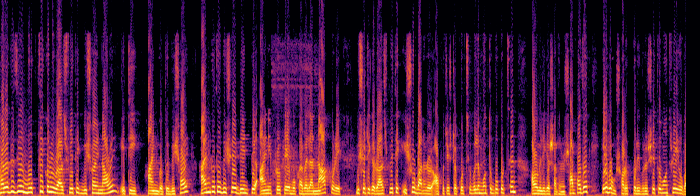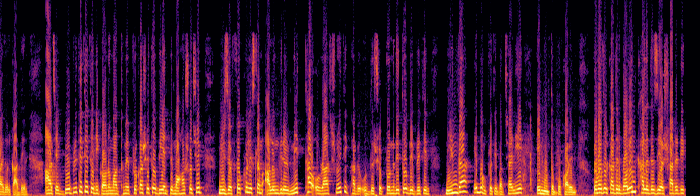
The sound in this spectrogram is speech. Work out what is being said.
খালেদা জিয়ার মুক্তি কোনো রাজনৈতিক বিষয় নয় এটি আইনগত বিষয়, আইনগত বিষয়ে বিএনপি আইনি প্রক্রিয়া মোকাবেলা না করে বিষয়টিকে রাজনৈতিক ইস্যু বানানোর অপচেষ্টা করছে বলে মন্তব্য করছেন আওয়ামী লীগের সাধারণ সম্পাদক এবং সড়ক পরিবহন সেতুমন্ত্রী ওবায়দুল কাদের। আজ এক বিবৃতিতে তিনি গণমাধ্যমে প্রকাশিত বিএনপি মহাসচিব মির্জা ফখরুল ইসলাম আলমগীরের মিথ্যা ও রাজনৈতিকভাবে উদ্দেশ্য প্রণোদিত বিবৃতির নিন্দা এবং প্রতিবাদ জানিয়ে এই মন্তব্য করেন। ওবায়দুল কাদের বলেন, খালেদা জিয়ার শারীরিক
